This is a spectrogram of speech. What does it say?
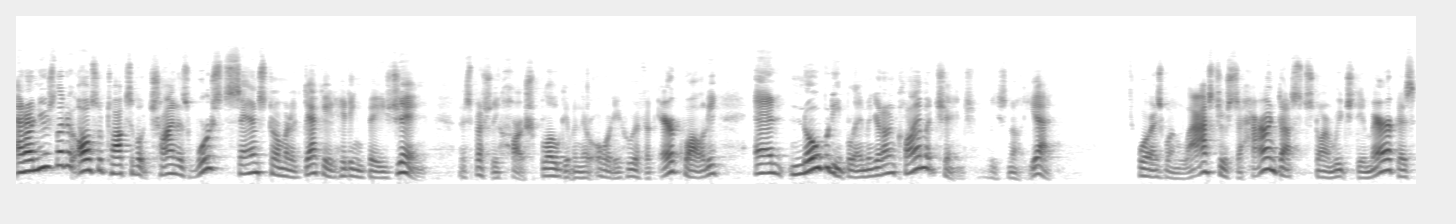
And our newsletter also talks about China's worst sandstorm in a decade hitting Beijing, an especially harsh blow given their already horrific air quality, and nobody blaming it on climate change, at least not yet. Whereas when last year's Saharan dust storm reached the Americas,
